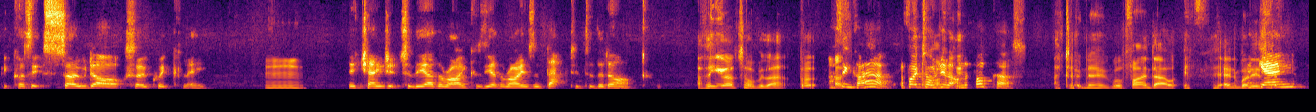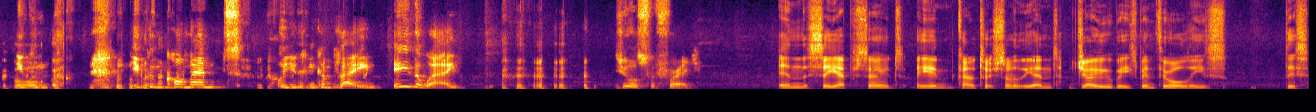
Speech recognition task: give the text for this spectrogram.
because it's so dark so quickly, Mm. they change it to the other eye because the other eye is adapted to the dark. I think you have told me that, but I think I have. Have I told you that on the podcast? I don't know. We'll find out if anybody's Again, you can you can comment or you can complain. Either way, yours for free. in the sea episode, Ian kind of touched on at the end. Job, he's been through all these. This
